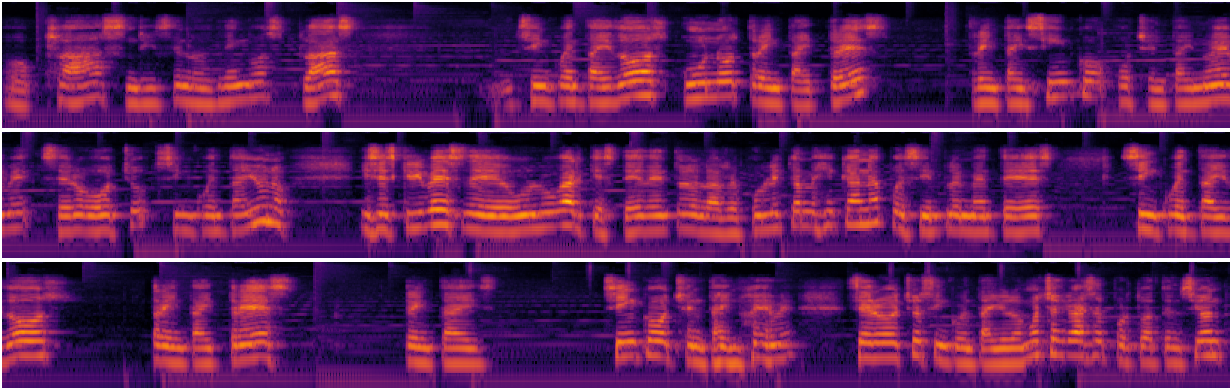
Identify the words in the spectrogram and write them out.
o plus, dicen los gringos, plus 52 1 33 35 89 08 51. Y si escribes de un lugar que esté dentro de la República Mexicana, pues simplemente es 52 33 35 89 08 51. Muchas gracias por tu atención.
